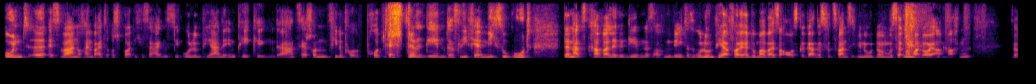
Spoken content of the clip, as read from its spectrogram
Und äh, es war noch ein weiteres sportliches Ereignis, die Olympiade in Peking. Da hat es ja schon viele Pro Proteste Stimmt. gegeben. Das lief ja nicht so gut. Dann hat es Krawalle gegeben, dass auf dem Weg das Olympiafeuer dummerweise ausgegangen ist für 20 Minuten und man muss halt nochmal neu anmachen. So.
